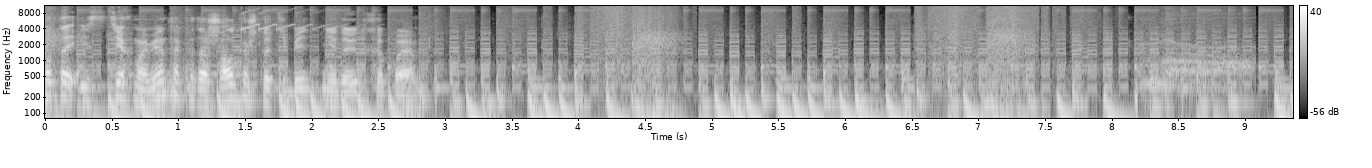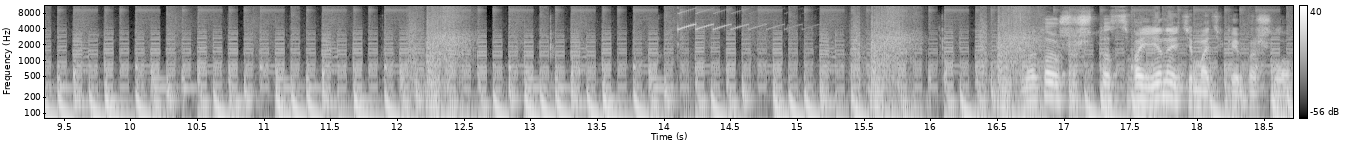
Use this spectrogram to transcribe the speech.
Это из тех моментов, когда жалко, что тебе не дают хп. Ну это уже что-то с военной тематикой пошло.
